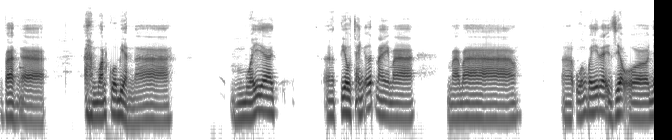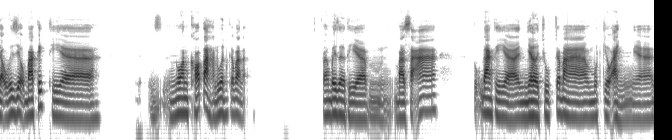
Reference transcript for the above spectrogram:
Vâng, à, à, món cua biển à, muối à, à tiêu chanh ớt này mà mà mà à, uống với lại rượu ờ, nhậu với rượu ba kích thì à, ngon khó tả luôn các bạn ạ. Vâng, bây giờ thì à, bà xã cũng đang thì à, nhờ chụp cho bà một kiểu ảnh à,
